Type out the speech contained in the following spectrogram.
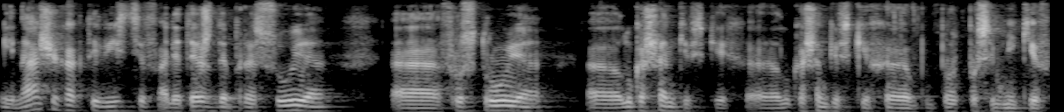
і наших активістів, але теж депресує, е, фруструє е, лукашенківських е, лукашенківських посібників.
